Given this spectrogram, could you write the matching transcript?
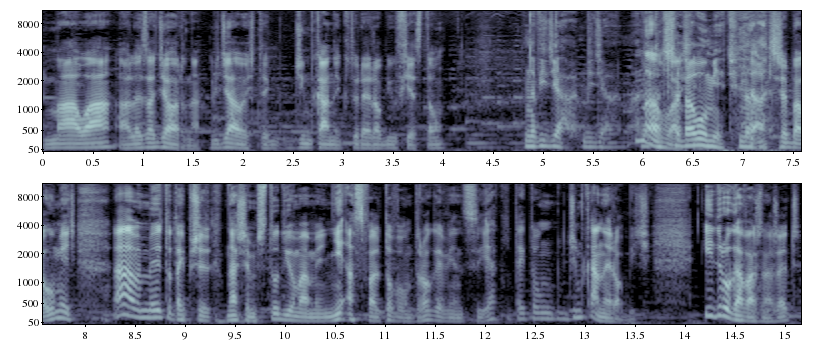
Mała, ale zadziorna. Widziałeś te Jimkany, które robił Fiestą? no widziałem, widziałem, No trzeba umieć. No. A trzeba umieć. A my tutaj przy naszym studiu mamy nieasfaltową drogę, więc jak tutaj tą Jimkanę robić? I druga ważna rzecz.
